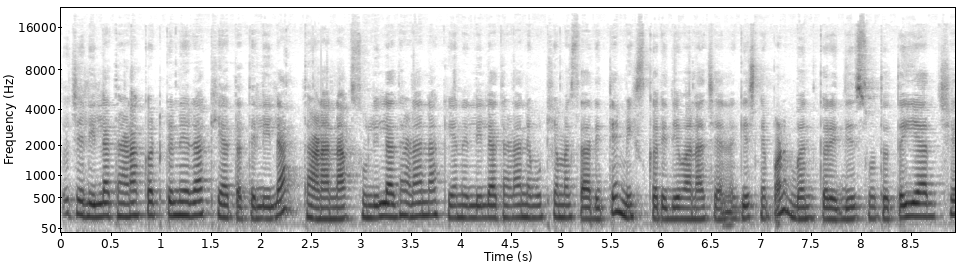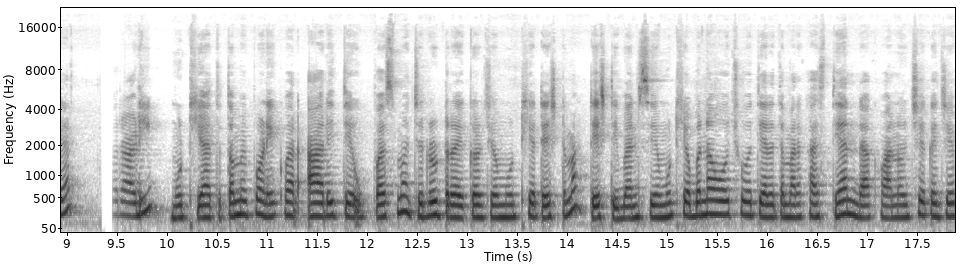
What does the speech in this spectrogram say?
તો જે લીલા ધાણા કટ કરીને રાખ્યા હતા તે લીલા ધાણા નાખશું. લીલા ધાણા નાખી અને લીલા ધાણાને મુઠિયામાં સારી રીતે મિક્સ કરી દેવાના છે અને ગેસને પણ બંધ કરી દઈશું તો તૈયાર છે. ફરાળી મુઠિયા. તો તમે પણ એકવાર આ રીતે ઉપવાસમાં જરૂર ટ્રાય કરજો. મુઠિયા ટેસ્ટમાં ટેસ્ટી બનશે. મુઠિયા બનાવો છો ત્યારે તમારે ખાસ ધ્યાન રાખવાનું છે કે જે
